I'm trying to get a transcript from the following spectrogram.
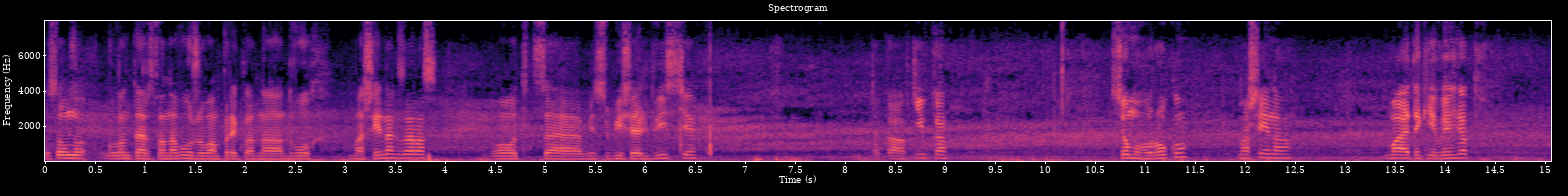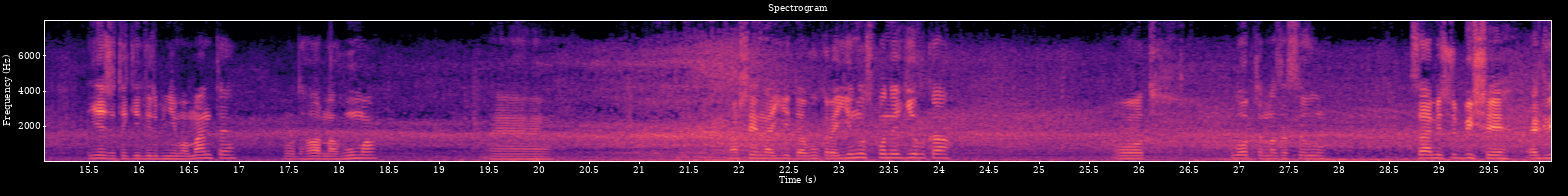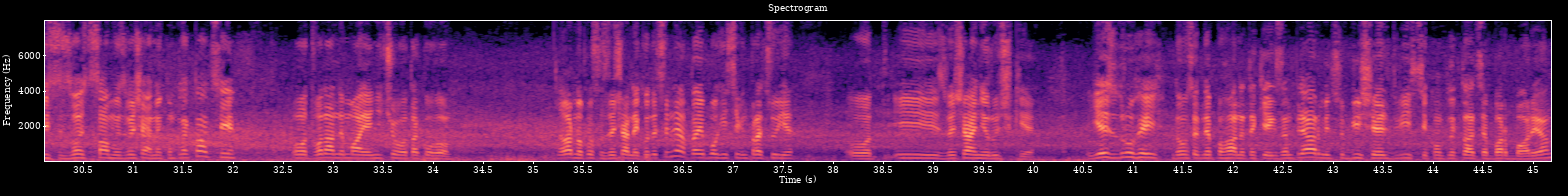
Стосовно волонтерства, навожу вам приклад на двох машинах зараз. От це Mitsubishi L200. Така автівка. Сьомого року машина. Має такий вигляд. Є такі дрібні моменти. От гарна гума. Е, машина їде в Україну з понеділка. От, хлопцям на ЗСУ. Це Mitsubishi L200 з самої звичайної комплектації. От, вона не має нічого такого. Гарно, просто звичайний кондиціонер, дай Бог, якщо він працює. От, і звичайні ручки. Є другий досить непоганий такий екземпляр Mitsubishi L200 комплектація Barbarian.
